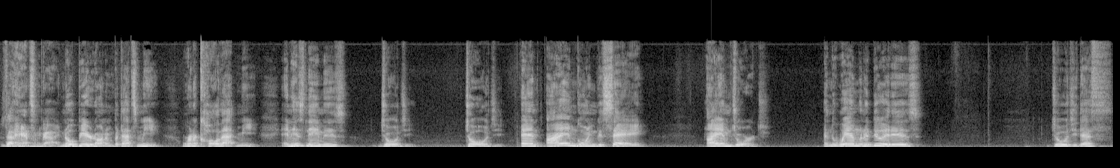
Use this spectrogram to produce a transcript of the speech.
Who's that handsome guy? No beard on him, but that's me. We're gonna call that me. And his name is Georgie. Georgie. And I am going to say, I am George. And the way I'm going to do it is Georgie des.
